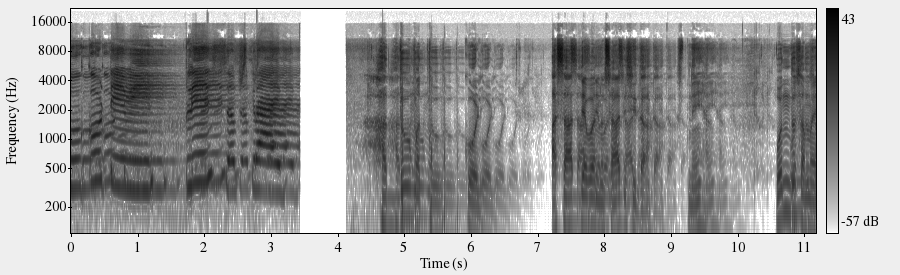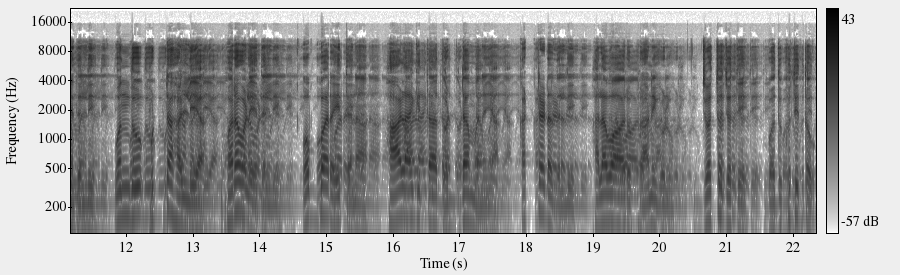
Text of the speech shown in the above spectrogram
ಕುಕು ಟಿವಿ ಪ್ಲೀಸ್ ಸಬ್ಸ್ಕ್ರೈಬ್ ಹದ್ದು ಮತ್ತು ಕೋಳಿ, ಅಸಾಧ್ಯವನ್ನು ಸಾಧಿಸಿದ ಸ್ನೇಹ. ಒಂದು ಸಮಯದಲ್ಲಿ ಒಂದು ಪುಟ್ಟ ಹಳ್ಳಿಯ ಹೊರವಲಯದಲ್ಲಿ ಒಬ್ಬ ರೈತನ ಹಾಳಾಗಿದ್ದ ದೊಡ್ಡ ಮನೆಯ ಕಟ್ಟಡದಲ್ಲಿ ಹಲವಾರು ಪ್ರಾಣಿಗಳು ಜೊತೆ ಜೊತೆ ಬದುಕುತ್ತಿದ್ದವು.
